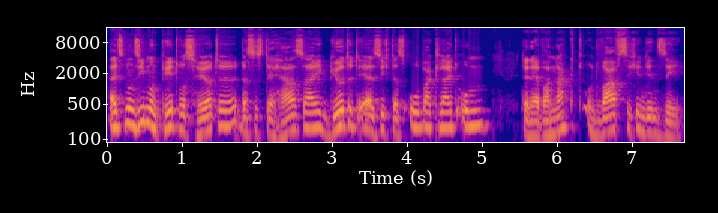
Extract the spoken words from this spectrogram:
Als nun Simon Petrus hörte, dass es der Herr sei, gürtete er sich das Oberkleid um, denn er war nackt und warf sich in den See.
